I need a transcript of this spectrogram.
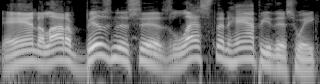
And a lot of businesses less than happy this week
